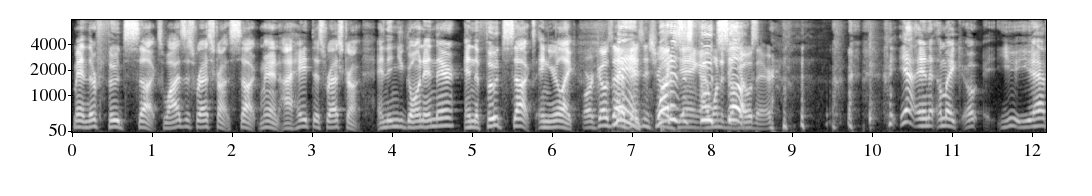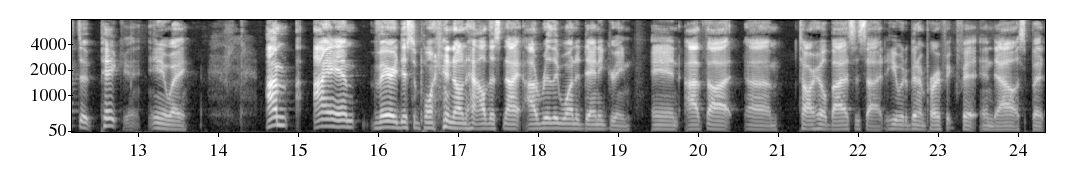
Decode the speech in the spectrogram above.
man, their food sucks. Why does this restaurant suck? Man, I hate this restaurant. And then you going in there and the food sucks, and you're like, or it goes out of business. You're why like, does this food I wanted sucks? to go there. yeah, and I'm like, oh, you you have to pick anyway. I'm I am very disappointed on how this night. I really wanted Danny Green, and I thought um, Tar Heel bias aside, he would have been a perfect fit in Dallas, but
